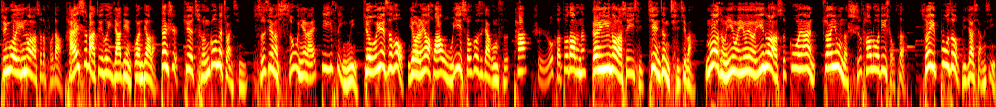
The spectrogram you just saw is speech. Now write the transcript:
经过一诺老师的辅导，还是把最后一家店关掉了，但是却成功的转型，实现了十五年来第一次盈利。九个月之后，有人要花五亿收购这家公司，他是如何做到的呢？跟一诺老师一起见证奇迹吧。莫总因为拥有一诺老师顾问案专用的实操落地手册。所以步骤比较详细，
